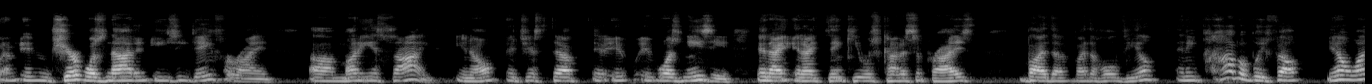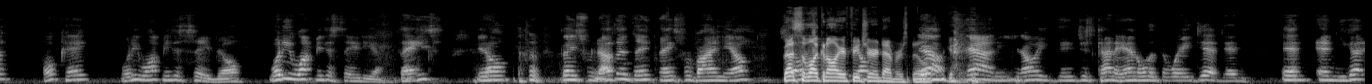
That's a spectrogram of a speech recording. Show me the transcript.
I'm sure it was not an easy day for Ryan. Uh, money aside, you know, it just uh, it, it wasn't easy, and I and I think he was kind of surprised by the by the whole deal, and he probably felt, you know what? Okay, what do you want me to say, Bill? What do you want me to say to you? Thanks you know, thanks for nothing. Thank, thanks for buying me out. Best so, of luck in all your future you know, endeavors, Bill. Yeah, yeah. And, you know, he, he just kind of handled it the way he did, and and and you got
